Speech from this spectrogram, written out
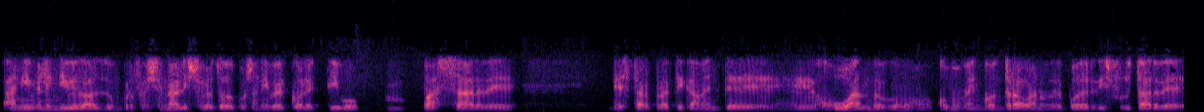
a nivel individual de un profesional y sobre todo pues a nivel colectivo pasar de, estar prácticamente eh, jugando como, como me encontraba, ¿no? de poder disfrutar de,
